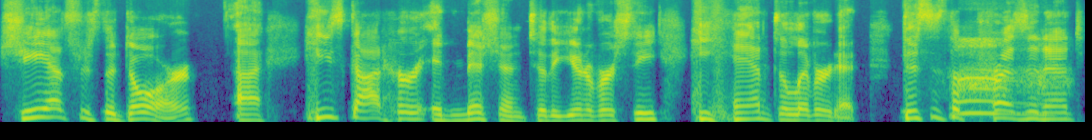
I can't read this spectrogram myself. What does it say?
she answers the door. Uh, he's got her admission to the university. He hand delivered it. This is the president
